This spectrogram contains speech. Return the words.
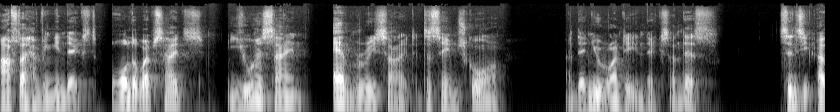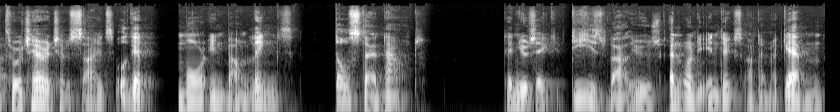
After having indexed all the websites, you assign every site the same score, and then you run the index on this. Since the authoritative sites will get more inbound links, they'll stand out. Then you take these values and run the index on them again,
